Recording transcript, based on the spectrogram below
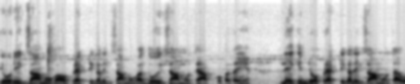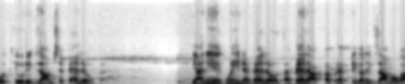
थ्योरी एग्ज़ाम होगा और प्रैक्टिकल एग्ज़ाम होगा। दो एग्ज़ाम होते हैं, आपको पता ही है। लेकिन जो प्रैक्टिकल एग्ज़ाम होता है, वो थ्योरी एग्ज़ाम से पहले होता है। यानी एक महीने पहले होता है। पहले आपका प्रैक्टिकल एग्ज़ाम होगा,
